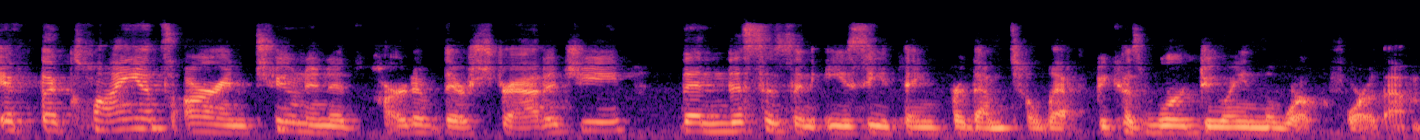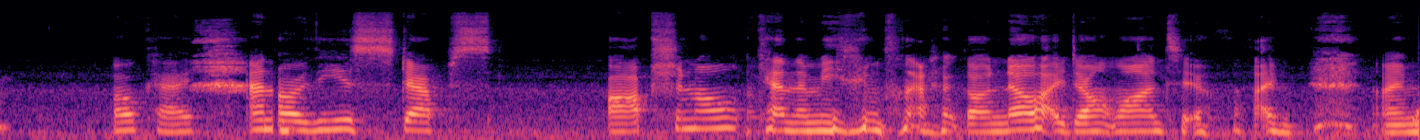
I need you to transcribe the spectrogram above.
if the clients are in tune and it's part of their strategy, then this is an easy thing for them to lift because we're doing the work for them. Okay. And are these steps optional? Can the meeting planner go, no, I don't want to. I'm I'm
